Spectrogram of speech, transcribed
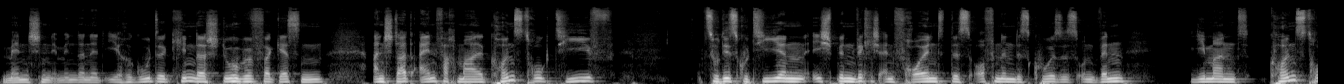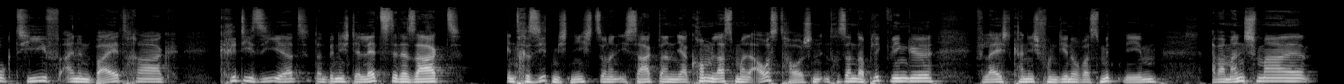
Menschen im Internet ihre gute Kinderstube vergessen, anstatt einfach mal konstruktiv zu diskutieren. Ich bin wirklich ein Freund des offenen Diskurses und wenn jemand konstruktiv einen Beitrag kritisiert, dann bin ich der Letzte, der sagt, interessiert mich nicht, sondern ich sage dann, ja komm, lass mal austauschen, interessanter Blickwinkel, vielleicht kann ich von dir noch was mitnehmen. Aber manchmal,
